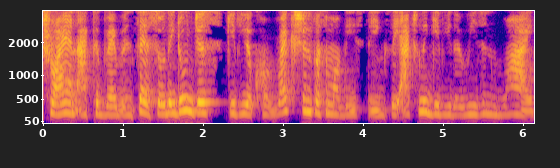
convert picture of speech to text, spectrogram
Try an active verb instead. So they don't just give you a correction for some of these things. They actually give you the reason why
